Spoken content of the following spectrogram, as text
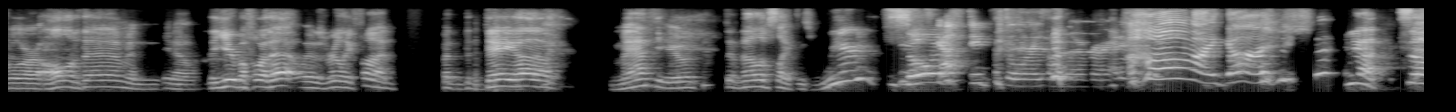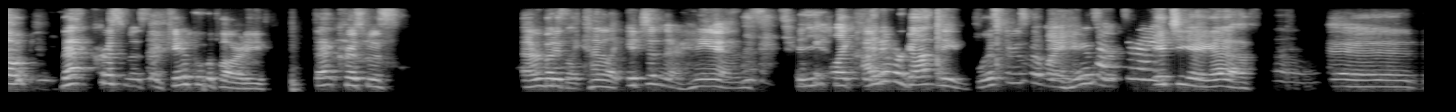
for all of them, and you know the year before that it was really fun, but the day of Matthew develops like these weird disgusting sores all over. oh my gosh. yeah. So that Christmas, they canceled the party. That Christmas, everybody's like kind of like itching their hands. Oh, you, like I never got any blisters, but my hands That's were right. itchy AF. Oh. And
